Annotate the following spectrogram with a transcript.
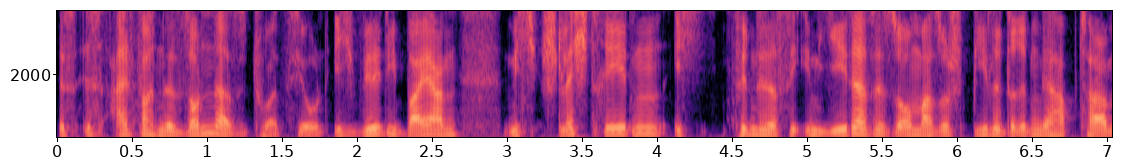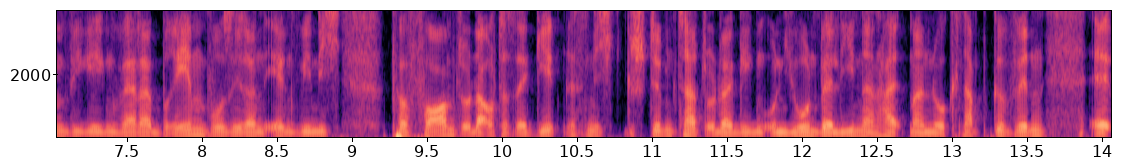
es ist einfach eine Sondersituation. Ich will die Bayern nicht schlecht reden. Ich finde, dass sie in jeder Saison mal so Spiele drin gehabt haben wie gegen Werder Bremen, wo sie dann irgendwie nicht performt oder auch das Ergebnis nicht gestimmt hat oder gegen Union Berlin dann halt mal nur knapp gewinnen. Äh,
